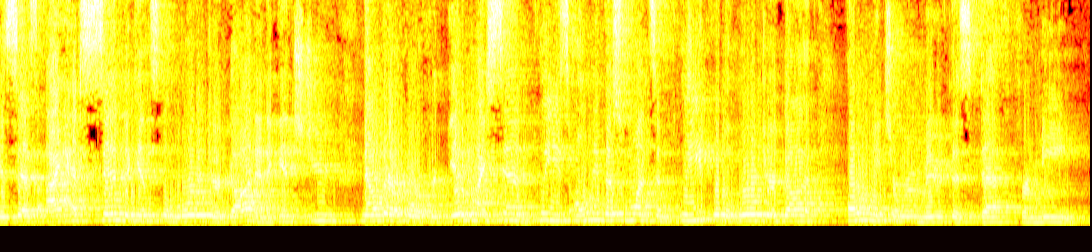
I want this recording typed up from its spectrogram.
It says, I have sinned against the Lord your God and against you. Now therefore, forgive my sin, please, only this once, and plead with the Lord your God only to remove this death from me.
